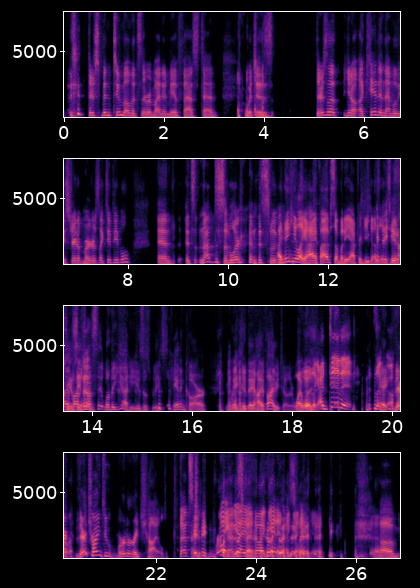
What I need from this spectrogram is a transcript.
there's been two moments that reminded me of Fast Ten, which is there's a you know a kid in that movie straight up murders like two people, and it's not dissimilar in this movie. I think he like high fives somebody after he does Yeah, it he too. high High yes, he does. Well, they, yeah, he uses his cannon car. And Right. they, they high five each other. Why Yeah, would was like, I did it. It's like, hey, oh, they're they're trying to murder a child. that's true. right. That yeah, is yeah. fair. No, I get it. I get it. Yeah. Yeah. Um,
